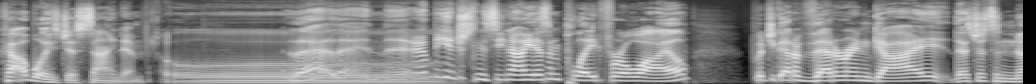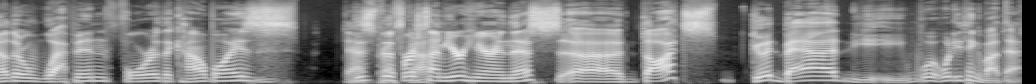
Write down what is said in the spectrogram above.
Cowboys just signed him. That- it'll be interesting to see. Now he hasn't played for a while, but you got a veteran guy. That's just another weapon for the Cowboys. Dak this is the first time you're hearing this. Uh, thoughts? Good, bad? What, what do you think about that?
